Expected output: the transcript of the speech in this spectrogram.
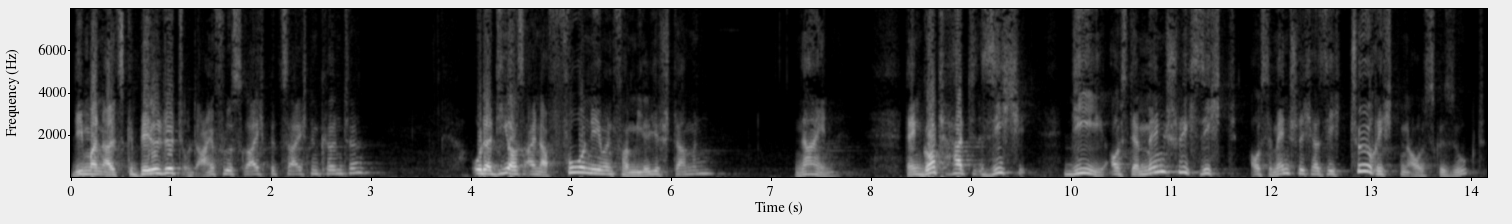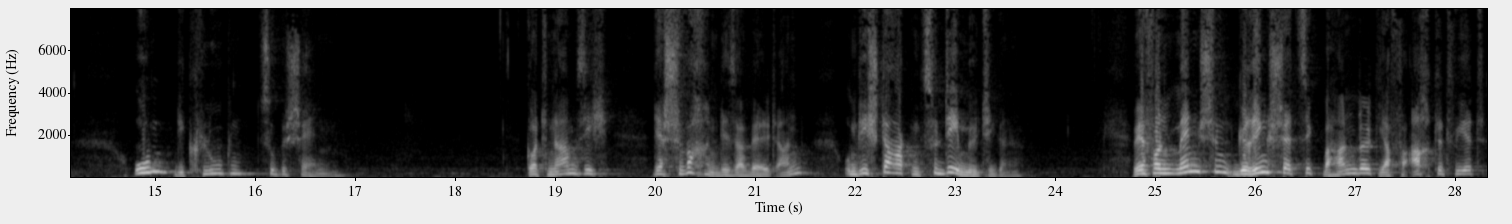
die man als gebildet und einflussreich bezeichnen könnte? Oder die aus einer vornehmen Familie stammen? Nein. Denn Gott hat sich die aus der, menschlich Sicht, aus menschlicher Sicht Törichten ausgesucht, um die Klugen zu beschämen. Gott nahm sich der Schwachen dieser Welt an, um die Starken zu demütigen. Wer von Menschen geringschätzig behandelt, ja verachtet wird,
